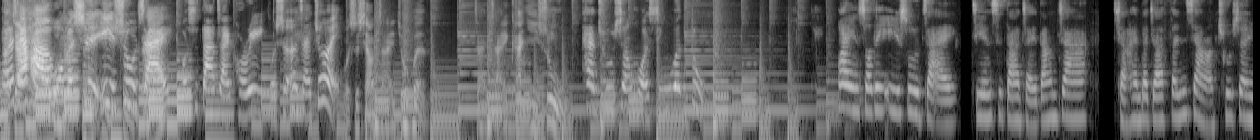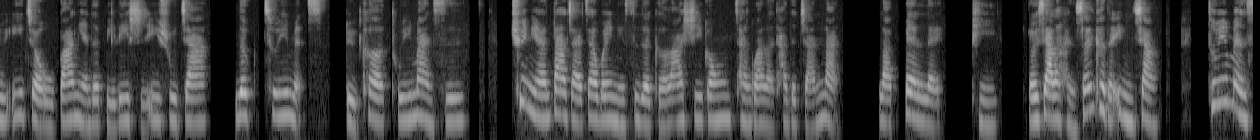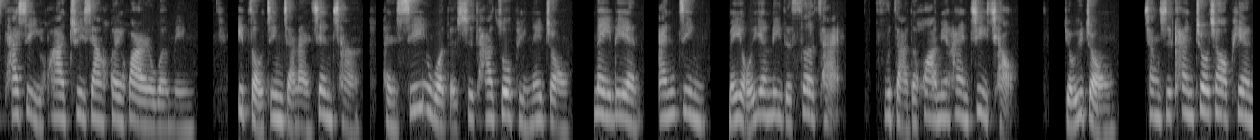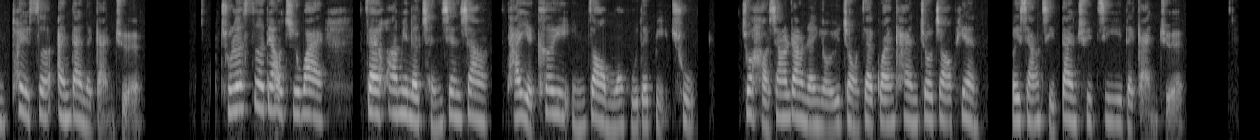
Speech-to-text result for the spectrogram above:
大家好，我们是艺术宅，我是大宅 Corey，我是二宅 Joy，我是小宅 Joven，宅宅看艺术，看出生活新温度。欢迎收听艺术宅，今天是大宅当家，想和大家分享出生于一九五八年的比利时艺术家 Luc Tuymans 吕克·图伊曼斯。去年大宅在威尼斯的格拉西宫参观了他的展览《La Belle P》，留下了很深刻的印象。Tuymans 他是以画具象绘画而闻名，一走进展览现场，很吸引我的是他作品那种内敛、安静。没有艳丽的色彩，复杂的画面和技巧，有一种像是看旧照片褪色暗淡的感觉。除了色调之外，在画面的呈现上，他也刻意营造模糊的笔触，就好像让人有一种在观看旧照片，回想起淡去记忆的感觉。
